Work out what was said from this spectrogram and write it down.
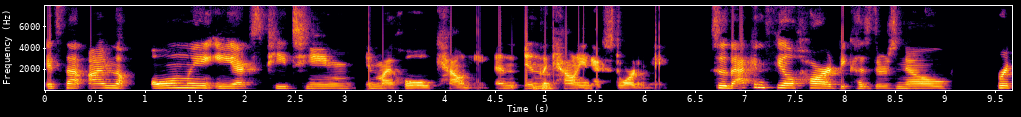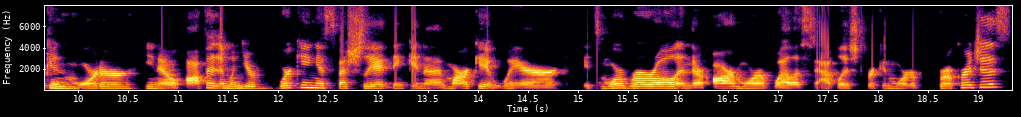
it's that I'm the only EXP team in my whole county and in okay. the county next door to me. So that can feel hard because there's no brick and mortar, you know, office. And when you're working, especially I think in a market where it's more rural and there are more well established brick and mortar brokerages,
